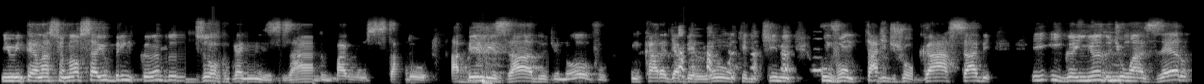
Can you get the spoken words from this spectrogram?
e o Internacional saiu brincando desorganizado, bagunçado, abelizado de novo, com cara de abelão, aquele time com vontade de jogar, sabe? E, e ganhando de 1 a 0.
